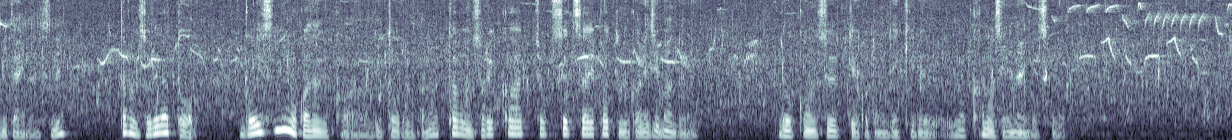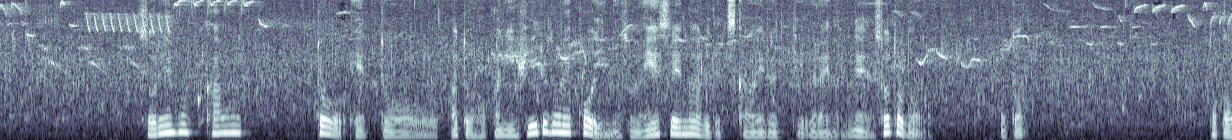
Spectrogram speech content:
みたいなんですね。多分それだとボイスメモかなんかで撮るのかな？多分それか直接 iPad のガレージバンドに録音するっていうこともできるのかもしれないんですけど。それを買うと、えっと、あとは他にフィールドレコーディング、その ASMR で使えるっていうぐらいなんで、外の音とかを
